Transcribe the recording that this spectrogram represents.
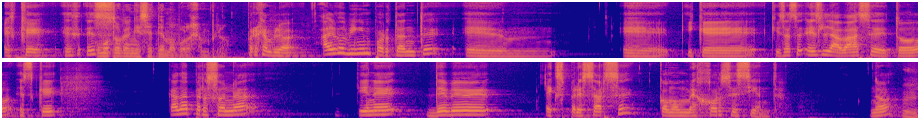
es que es... es- ¿Cómo tocan ese tema, por ejemplo? Por ejemplo, algo bien importante eh, eh, y que quizás es la base de todo es que cada persona tiene, debe expresarse como mejor se sienta, ¿no? Mm.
